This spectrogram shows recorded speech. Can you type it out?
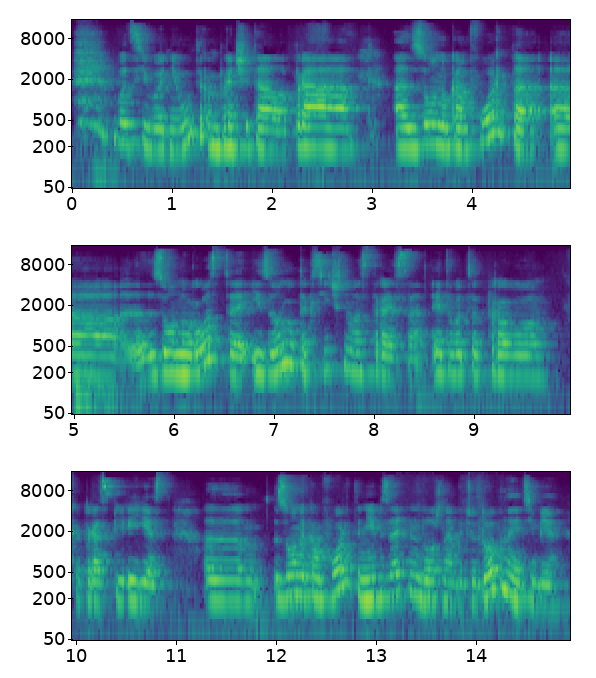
Вот сегодня утром прочитала про а, зону комфорта, а, зону роста и зону токсичного стресса. Это вот про как раз переезд. Эм, зона комфорта не обязательно должна быть удобная тебе.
